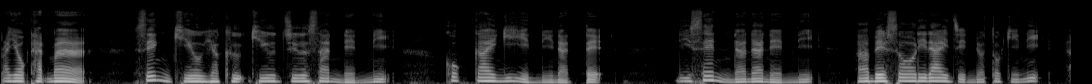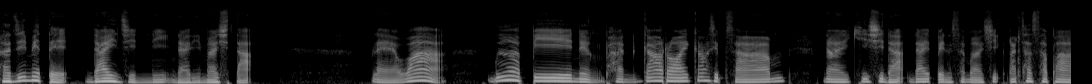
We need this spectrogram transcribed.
ประโยคถัดมา1993年に国会議員になって2007年に安倍総理大臣の時に 初めて大臣になりましたแปลว่า เมื่อปี 1993 นายคิชิดะได้เป็นสมาชิกรัฐสภา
